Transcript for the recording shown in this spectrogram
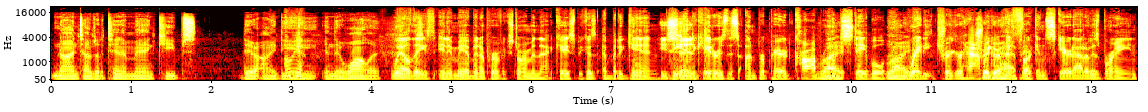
nine times out of ten, a man keeps their ID Oh, yeah. in their wallet. Well, they and it may have been a perfect storm in that case because, uh, but again, He the said- indicator is this unprepared cop, Right. unstable, Right. ready, trigger happy, Trigger happy. fucking scared out of his brain.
